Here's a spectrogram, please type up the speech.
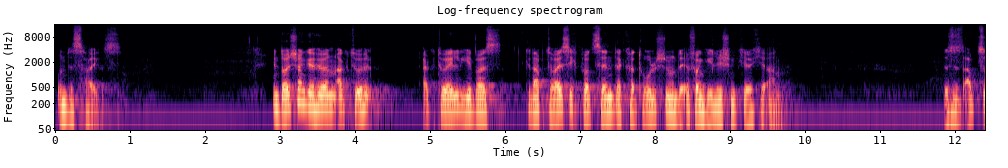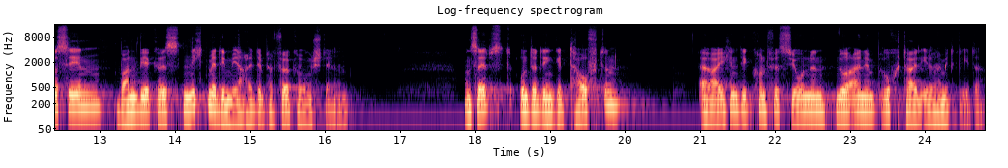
und des Heils. In Deutschland gehören aktuell, aktuell jeweils knapp 30 Prozent der katholischen und der evangelischen Kirche an. Es ist abzusehen, wann wir Christen nicht mehr die Mehrheit der Bevölkerung stellen. Und selbst unter den Getauften erreichen die Konfessionen nur einen Bruchteil ihrer Mitglieder.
